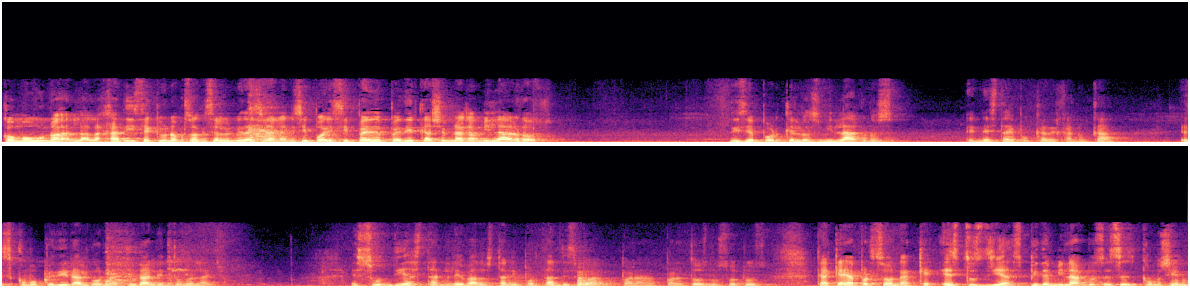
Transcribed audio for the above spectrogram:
Como uno, la alajá dice que una persona que se le olvida decir al Anisim puede decir, puede pedir que Hashem le haga milagros. Dice, porque los milagros en esta época de Hanukkah es como pedir algo natural en todo el año. Son días tan elevados, tan importantes para, para, para todos nosotros, que aquella persona que estos días pide milagros es como si en-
